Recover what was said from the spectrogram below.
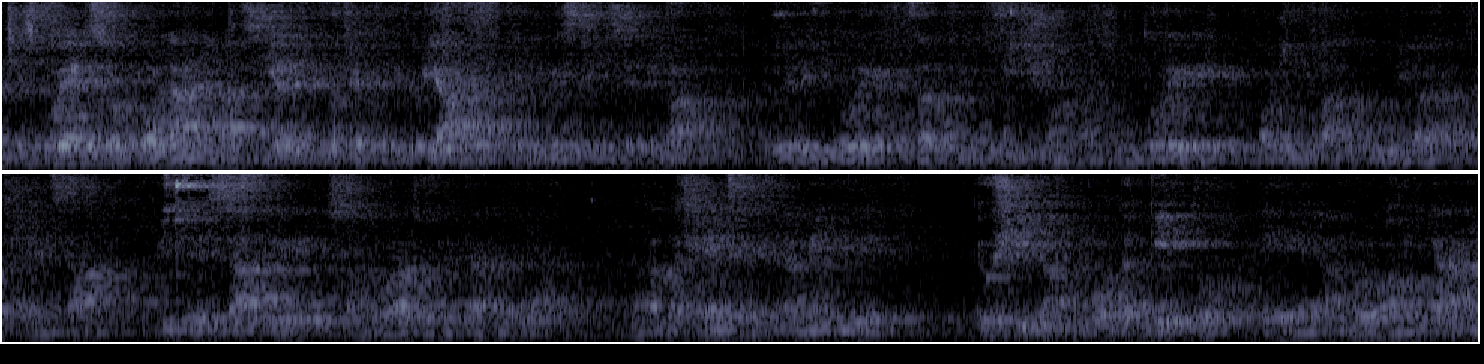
Francesco Verso un po' l'anima sia del progetto editoriale che di questa iniziativa, lui è l'editore che ha fondato Film Fiction, l'editore che oggi di fatto pubblica la fantascienza più interessante che possiamo trovare sul mercato italiano. Una fantascienza che finalmente è uscita un po' dal ghetto eh, anglo-americano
